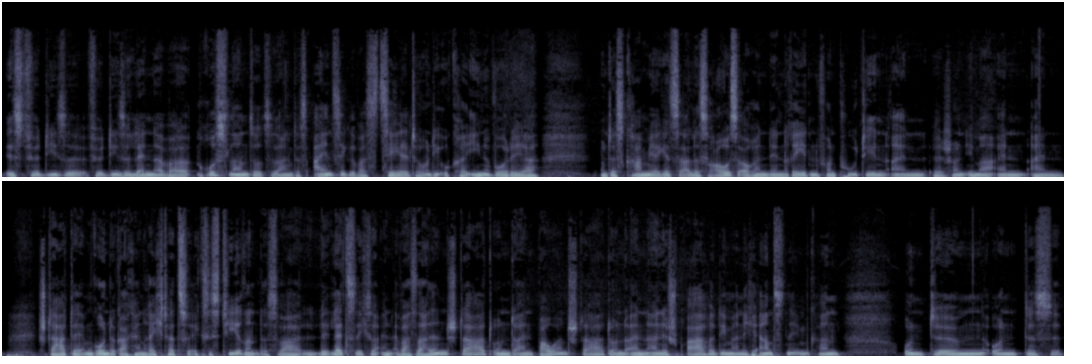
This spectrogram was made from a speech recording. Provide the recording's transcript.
ist für diese für diese Länder war Russland sozusagen das einzige, was zählte, und die Ukraine wurde ja und das kam ja jetzt alles raus, auch in den Reden von Putin, ein, äh, schon immer ein, ein Staat, der im Grunde gar kein Recht hat zu existieren. Das war letztlich so ein Vasallenstaat und ein Bauernstaat und ein, eine Sprache, die man nicht ernst nehmen kann. Und, ähm, und das äh,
